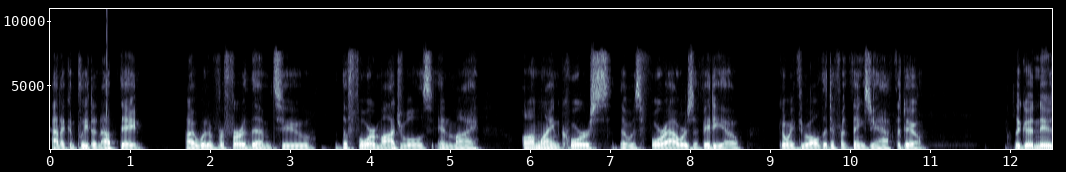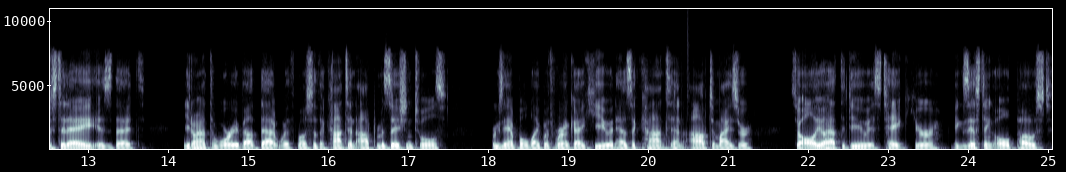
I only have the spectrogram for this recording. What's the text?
how to complete an update, I would have referred them to the four modules in my online course that was four hours of video going through all the different things you have to do. The good news today is that you don't have to worry about that with most of the content optimization tools. For example, like with RankIQ, it has a content optimizer. So all you'll have to do is take your existing old post,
